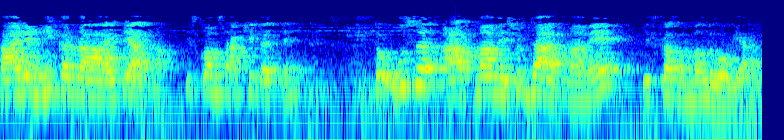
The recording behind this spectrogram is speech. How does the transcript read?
कार्य नहीं कर रहा है कि आत्मा। इसको हम साक्षी कहते हैं। तो उस आत्मा में, शुद्ध आत्मा में इसका संबंध हो गया है।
